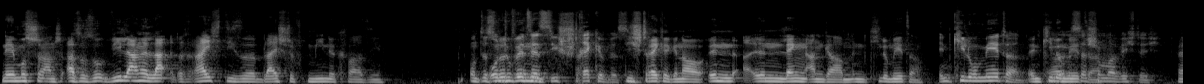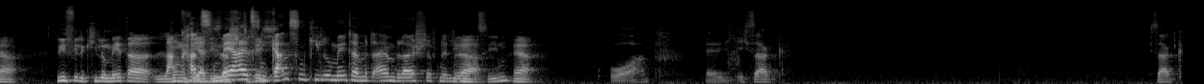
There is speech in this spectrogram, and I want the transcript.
Nee, muss schon an, also so, wie lange la- reicht diese Bleistiftmine quasi? Und, Und du willst in, jetzt die Strecke wissen. die Strecke, genau, in, in Längenangaben, in Kilometer. in Kilometern. In Ja, das Kilometer. ist ja schon mal wichtig. Ja. Wie viele Kilometer lang Du kannst dieser mehr als einen ganzen Kilometer mit einem Bleistift eine Linie ja, ziehen. ja. Boah, ich, ich sag. Ich sag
